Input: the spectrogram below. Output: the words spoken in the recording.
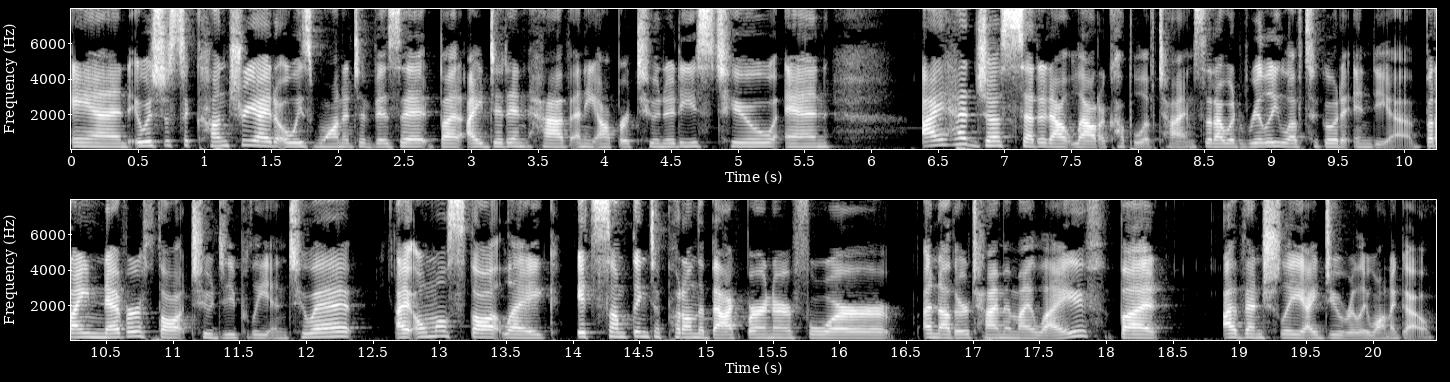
And it was just a country I'd always wanted to visit, but I didn't have any opportunities to. And I had just said it out loud a couple of times that I would really love to go to India, but I never thought too deeply into it. I almost thought like it's something to put on the back burner for another time in my life, but eventually I do really want to go.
